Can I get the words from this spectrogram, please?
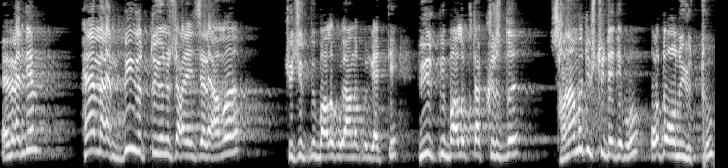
Efendim hemen bir yuttu Yunus Aleyhisselam'ı küçük bir balık uyanıklık etti. Büyük bir balık da kızdı. Sana mı düştü dedi bu. O da onu yuttu.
